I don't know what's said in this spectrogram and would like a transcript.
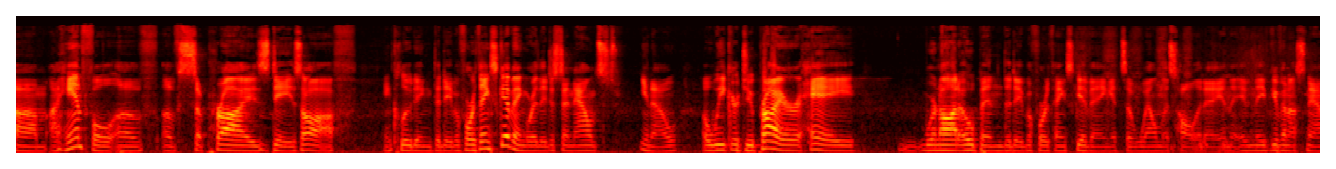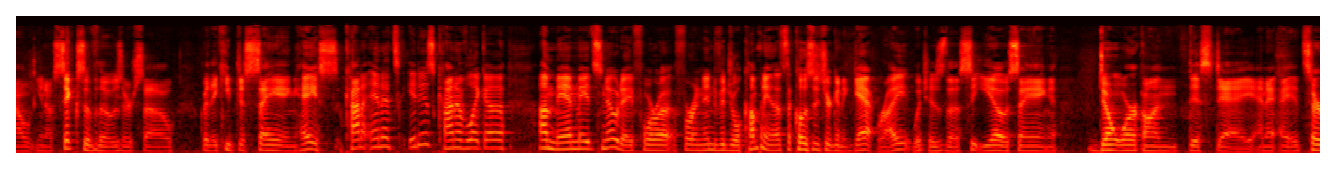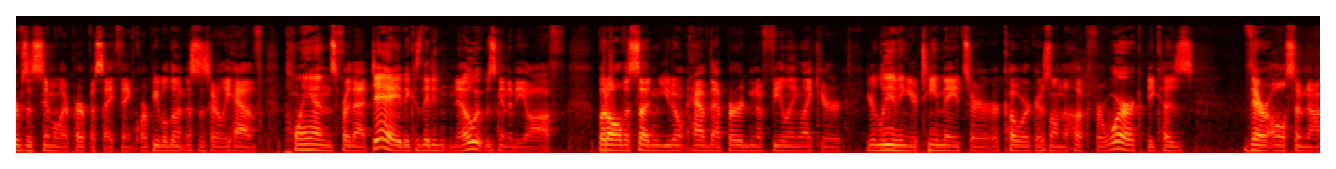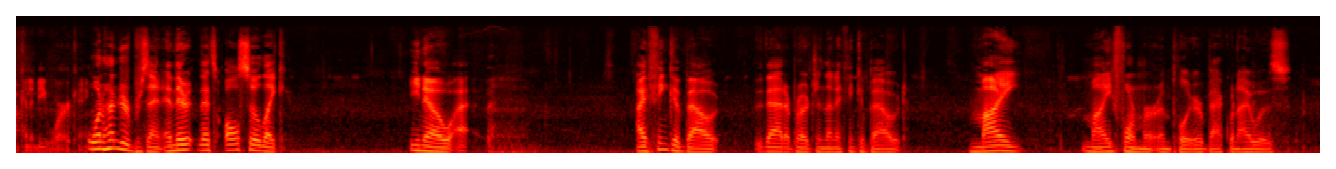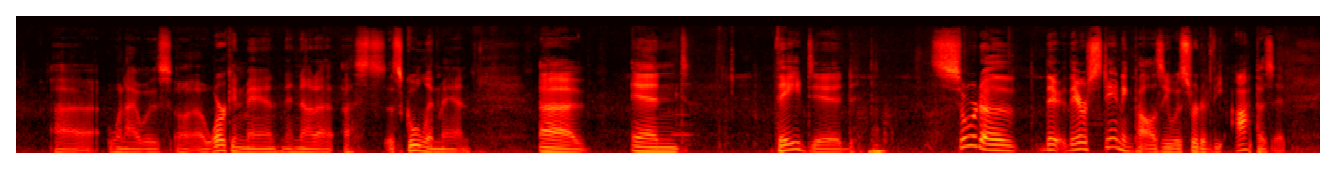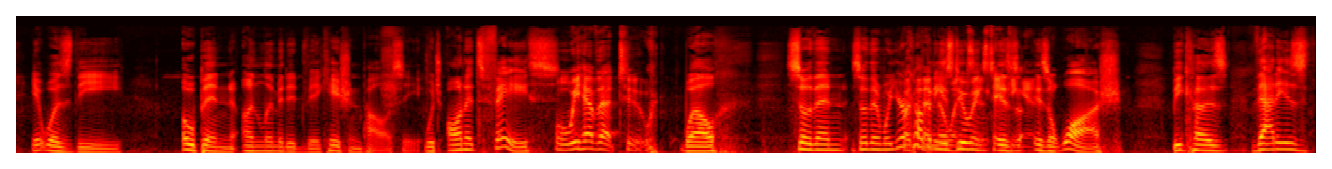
um, a handful of, of surprise days off, including the day before Thanksgiving, where they just announced, you know, a week or two prior, hey, we're not open the day before Thanksgiving. It's a wellness holiday, and, they, they've given us now, you know, six of those or so, where they keep just saying, hey, kind of, and it's it is kind of like a, a man-made snow day for a for an individual company. That's the closest you're going to get, right? Which is the CEO saying, don't work on this day and it, it serves a similar purpose i think where people don't necessarily have plans for that day because they didn't know it was going to be off but all of a sudden you don't have that burden of feeling like you're you're leaving your teammates or, or coworkers on the hook for work because they're also not going to be working One hundred percent, and there that's also like, you know, I, I think about that approach, and then I think about my my former employer back when I was uh, when I was a, a working man and not a, a, a schooling man, uh, and they did sort of their their standing policy was sort of the opposite. It was the open unlimited vacation policy, which on its face, well we have that too well, so then so then what your But then company no is doing is is taking it. is a wash because that is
